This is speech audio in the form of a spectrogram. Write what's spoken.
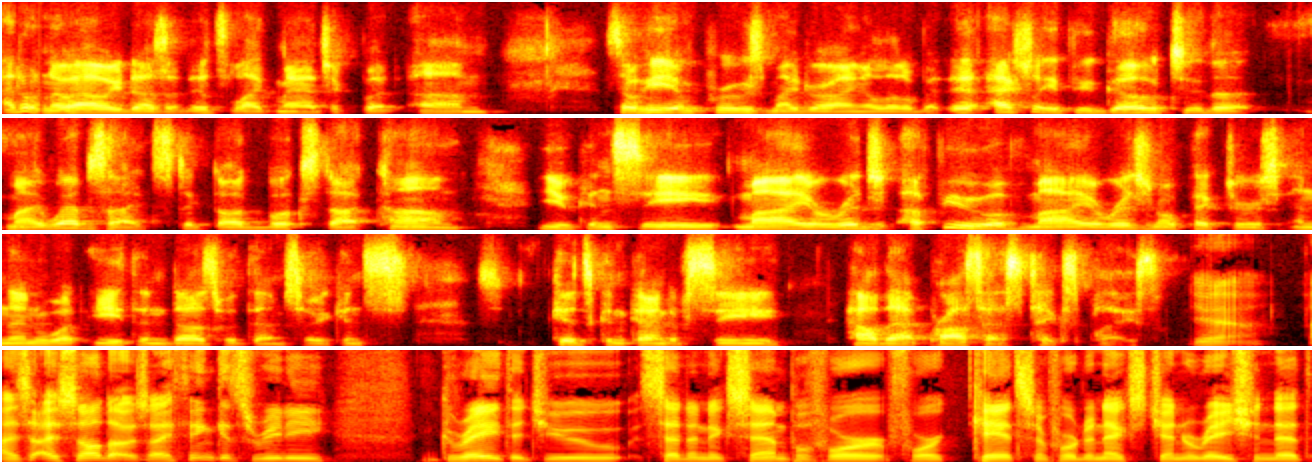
I don't know how he does it. It's like magic, but um, so he improves my drawing a little bit. It, actually, if you go to the my website stickdogbooks.com, you can see my orig- a few of my original pictures and then what Ethan does with them, so you can kids can kind of see how that process takes place. Yeah, I, I saw those. I think it's really great that you set an example for for kids and for the next generation that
